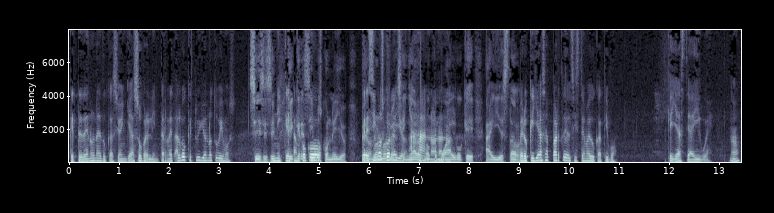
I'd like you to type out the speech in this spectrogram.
Que te den una educación ya sobre el internet, algo que tú y yo no tuvimos. Sí, sí, sí. Ni que tampoco- crecimos con ello. Pero Crecimos no nos con lo ello. enseñaron, Ajá, ¿no? no, Como algo que ahí estaba. Pero que ya sea parte del sistema educativo. Que ya esté ahí, güey. ¿No?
